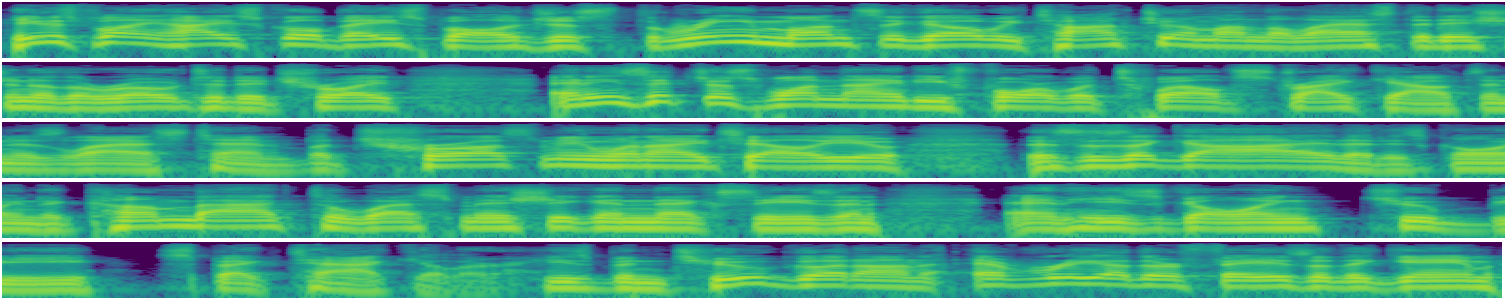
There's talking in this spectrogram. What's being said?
He was playing high school baseball just three months ago. We talked to him on the last edition of The Road to Detroit, and he's hit just 194 with 12 strikes strikeouts in his last 10. But trust me when I tell you, this is a guy that is going to come back to West Michigan next season, and he's going to be spectacular. He's been too good on every other phase of the game.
